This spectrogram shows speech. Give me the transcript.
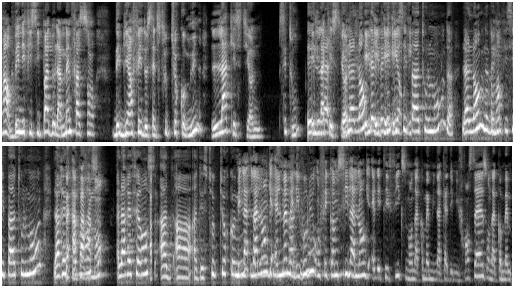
ah, bénéficient pas de la même façon des bienfaits de cette structure commune la questionnent. C'est tout. Et, la, questionne. Et la langue, elle ne bénéficie pas à tout le monde? La langue ne bénéficie pas à tout le monde? La bah, référence, apparemment, la référence à, à, des structures communes. Mais la, langue elle-même, elle évolue. On fait comme si la langue, elle était fixe, mais on a quand même une académie française, on a quand même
